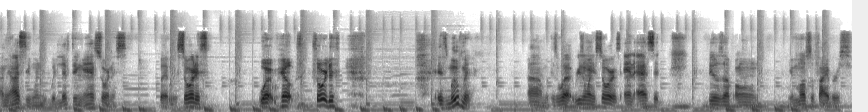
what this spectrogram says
I mean, honestly, when with lifting and soreness, but with soreness, what helps soreness is movement. Um, because what reason why sore is lactic acid builds up on your muscle fibers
